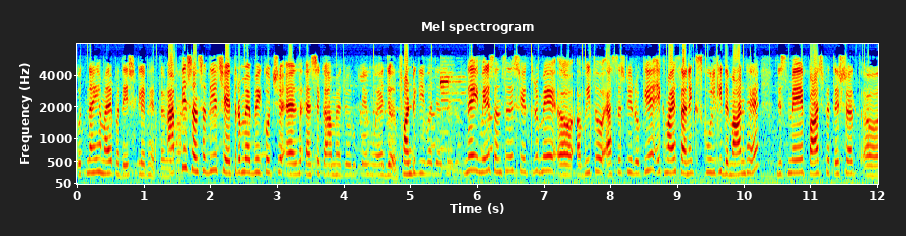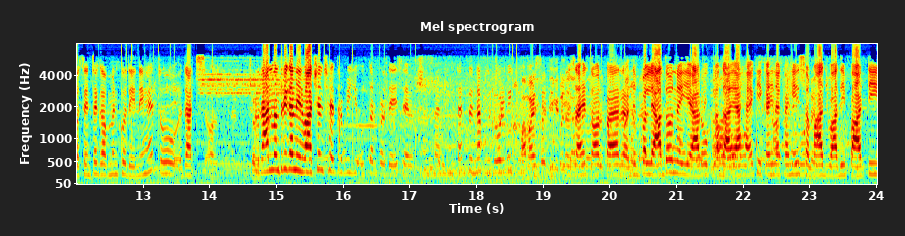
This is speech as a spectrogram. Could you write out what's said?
उतना ही हमारे प्रदेश के लिए बेहतर आपके संसदीय क्षेत्र में भी कुछ ऐसे काम है जो रुके हुए हैं फंड की वजह से? नहीं मेरे संसदीय क्षेत्र में अभी तो ऐसा नहीं रुके हैं। एक हमारे सैनिक स्कूल की डिमांड है जिसमें पाँच प्रतिशत सेंट्रल गवर्नमेंट को देने हैं तो दैट्स ऑल प्रधानमंत्री का निर्वाचन क्षेत्र भी उत्तर प्रदेश है। तो ज़ाहिर तौर पर डिम्पल यादव ने ये आरोप लगाया है कि कहीं ना कहीं समाजवादी पार्टी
